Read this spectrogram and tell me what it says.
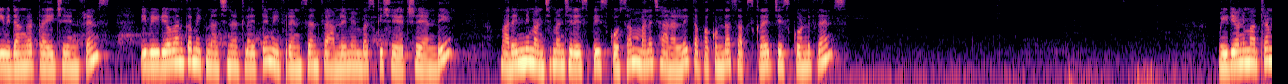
ఈ విధంగా ట్రై చేయండి ఫ్రెండ్స్. ఈ వీడియో కనుక మీకు నచ్చినట్లయితే మీ ఫ్రెండ్స్ అండ్ ఫ్యామిలీ మెంబర్స్కి షేర్ చేయండి. మరిన్ని మంచి మంచి రెసిపీస్ కోసం మన ఛానల్ని తప్పకుండా సబ్స్క్రైబ్ చేసుకోండి ఫ్రెండ్స్. వీడియోని మాత్రం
